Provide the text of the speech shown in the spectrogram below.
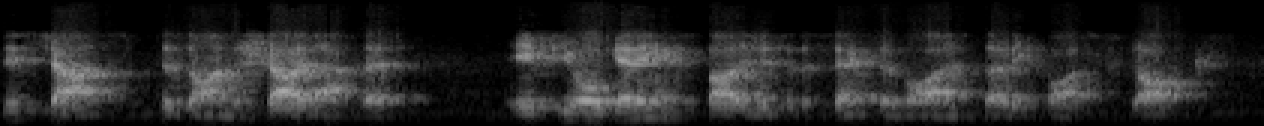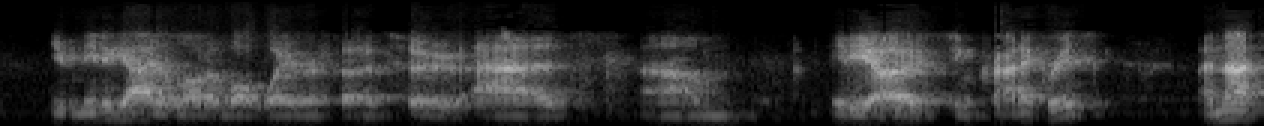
this chart's designed to show that, that if you're getting exposure to the sector via 35 stocks, you mitigate a lot of what we refer to as um, idiosyncratic risk, and that's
